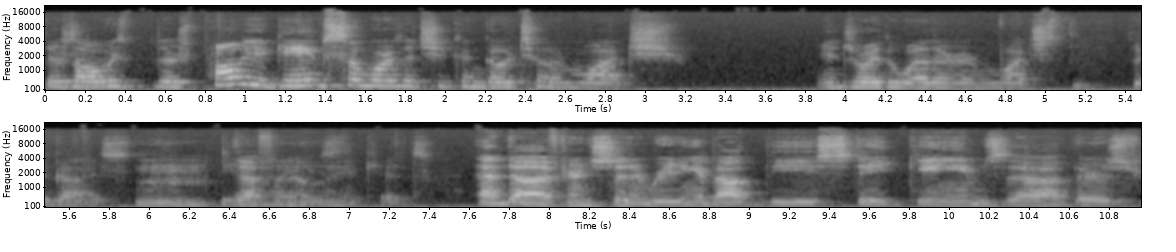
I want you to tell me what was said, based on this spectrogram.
there's always there's probably a game somewhere that you can go to and watch, enjoy the weather and watch the guys, Mm, the young ladies, definitely. the kids. And uh, if you're interested in reading about the state games, uh, there's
